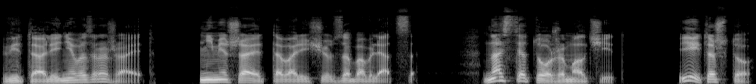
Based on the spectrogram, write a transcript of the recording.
Виталий не возражает, не мешает товарищу забавляться. Настя тоже молчит. Ей-то что,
